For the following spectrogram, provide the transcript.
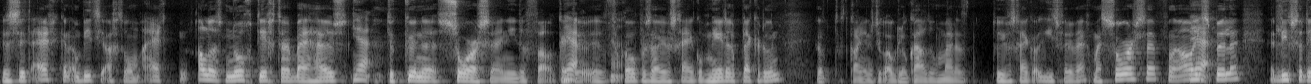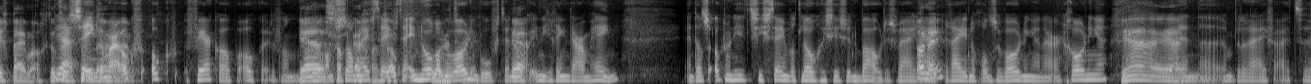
Dus er zit eigenlijk een ambitie achter om eigenlijk alles nog dichter bij huis Ja, te kunnen sourcen in ieder geval. Kijk, Ja, eh, ja. verkopen zou je waarschijnlijk op meerdere plekken doen. Dat, dat kan je natuurlijk ook lokaal doen, maar dat doe je waarschijnlijk ook iets verder weg. Maar sourcen van al je spullen, het liefst zo dichtbij mogelijk. Dat ja is een, zeker. maar eh, ook, ook verkopen ook. Hè, van, Amsterdam heeft, heeft een enorme woningbehoefte. En ook in die ring daaromheen. En dat is ook nog niet het systeem wat logisch is in de bouw. Dus wij Oh, nee? rij- rijden nog onze woningen naar Groningen. Ja, ja, En eh, een bedrijf uit eh,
